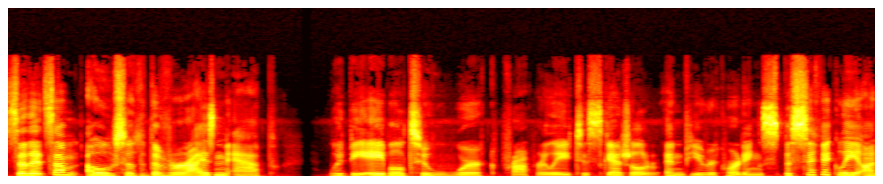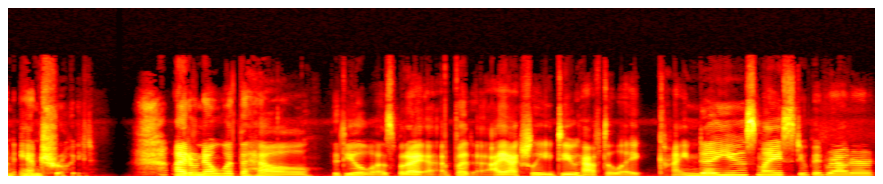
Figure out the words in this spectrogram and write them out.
so that some, oh, so that the Verizon app would be able to work properly to schedule and view recordings specifically on Android. I don't know what the hell the deal was, but I but I actually do have to like kind of use my stupid router,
